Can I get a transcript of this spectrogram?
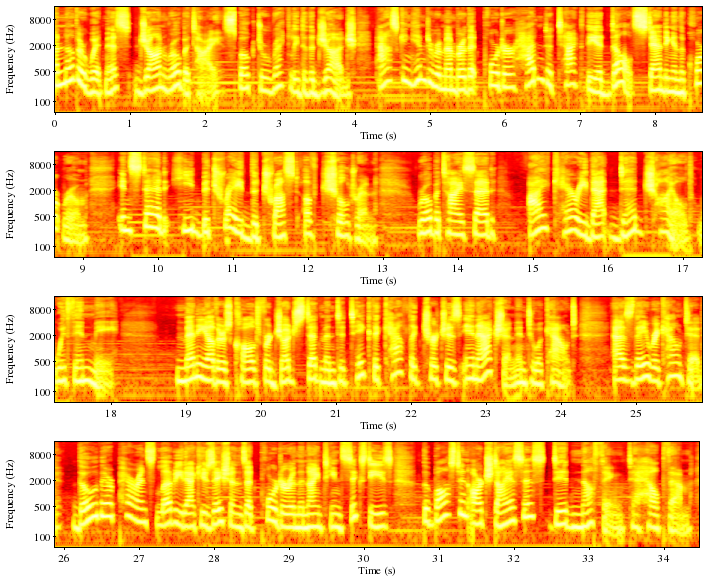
Another witness, John Robitaille, spoke directly to the judge, asking him to remember that Porter hadn't attacked the adults standing in the courtroom. Instead, he'd betrayed the trust of children. Robitaille said, I carry that dead child within me. Many others called for Judge Steadman to take the Catholic Church's inaction into account. As they recounted, though their parents levied accusations at Porter in the 1960s, the Boston Archdiocese did nothing to help them.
